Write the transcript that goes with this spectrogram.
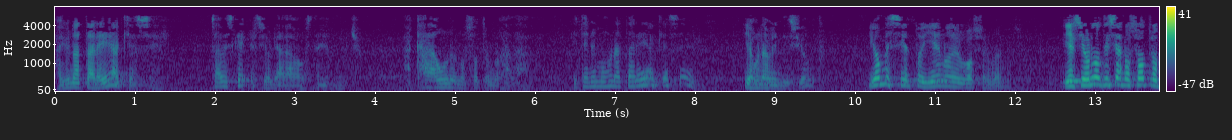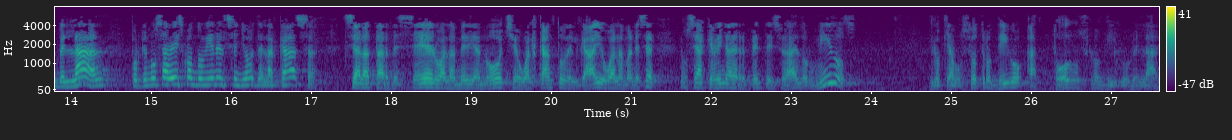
Hay una tarea que hacer. ¿Sabes qué? El Señor le ha dado a ustedes mucho. A cada uno de nosotros nos ha dado. Y tenemos una tarea que hacer. Y es una bendición. Yo me siento lleno de gozo, hermanos. Y el Señor nos dice a nosotros, velad porque no sabéis cuándo viene el Señor de la casa, sea al atardecer o a la medianoche o al canto del gallo o al amanecer, no sea que venga de repente y se de dormidos. Y lo que a vosotros digo, a todos lo digo, velad.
